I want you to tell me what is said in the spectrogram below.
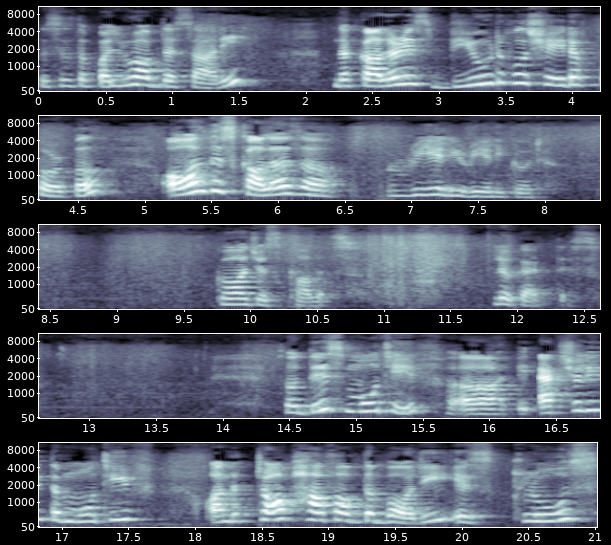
This is the pallu of the sari. The color is beautiful shade of purple. All these colors are really, really good. Gorgeous colors. Look at this. So this motif, uh, actually the motif on the top half of the body is close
